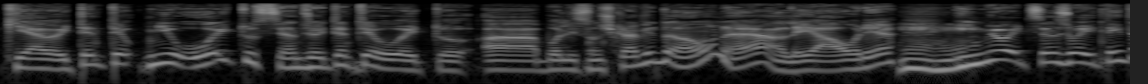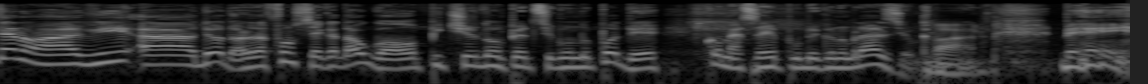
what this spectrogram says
que é 80, 1888 a abolição da escravidão, né, a Lei Áurea. Uhum. Em 1889, a Deodoro da Fonseca dá o golpe, tira Dom Pedro II do poder, começa a República no Brasil. Claro. Bem,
